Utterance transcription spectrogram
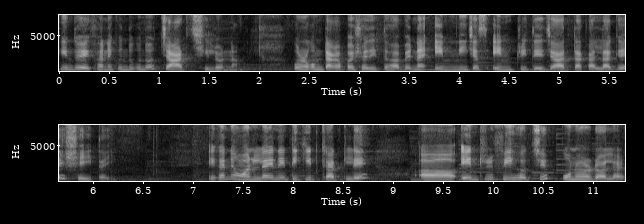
কিন্তু এখানে কিন্তু কোনো চার্জ ছিল না। কোনো রকম টাকা পয়সা দিতে হবে না, এমনি জাস্ট এন্ট্রিতে যা টাকা লাগে সেইটাই। এখানে অনলাইনে টিকিট কাটলে এন্ট্রি ফি হচ্ছে পনেরো ডলার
